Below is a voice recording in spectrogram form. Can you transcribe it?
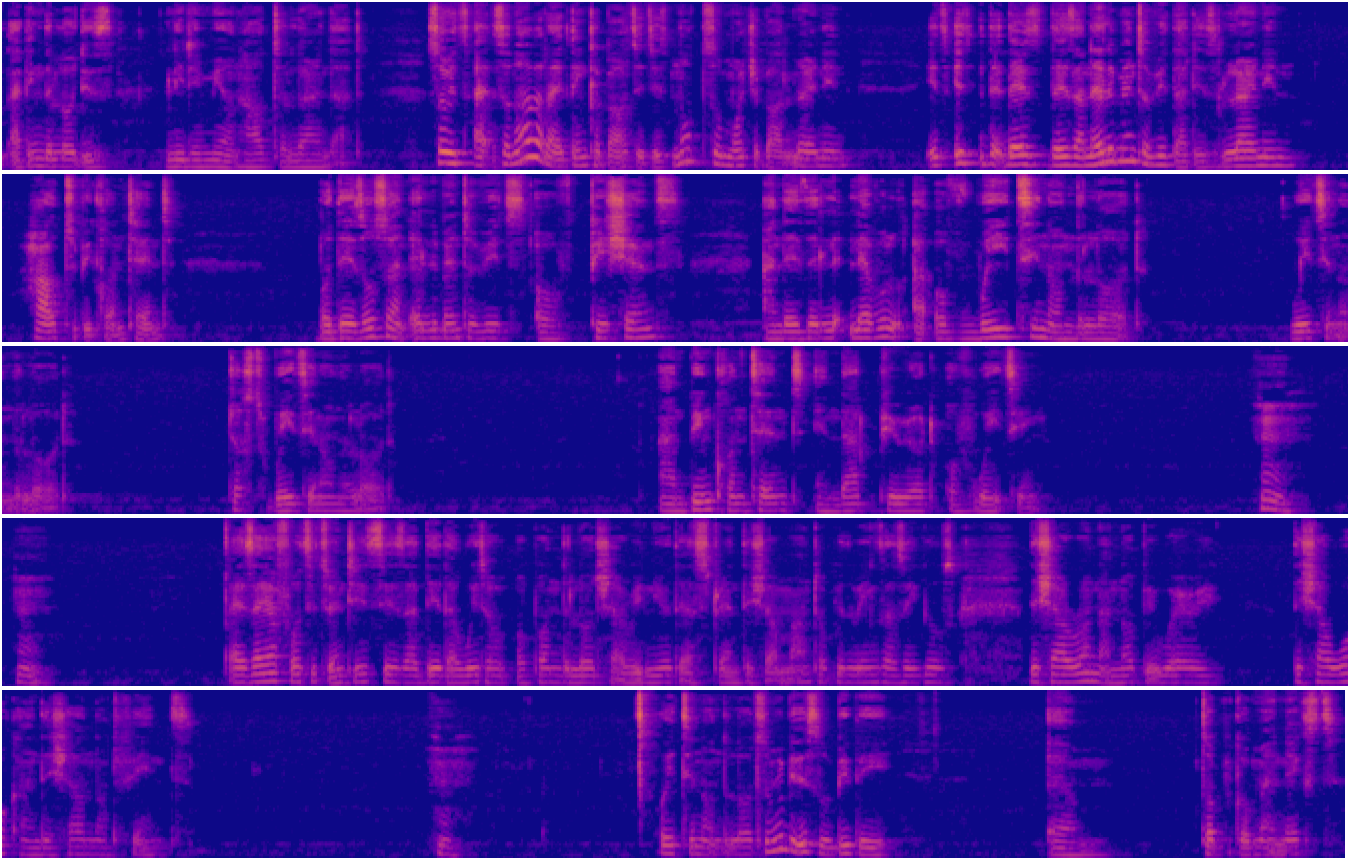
I think the Lord is leading me on how to learn that. So it's uh, so now that I think about it, it's not so much about learning. It's it, there's there's an element of it that is learning how to be content. But there's also an element of it of patience, and there's a level of waiting on the Lord. Waiting on the Lord. Just waiting on the Lord. And being content in that period of waiting. Hmm. Hmm. Isaiah 40 28 says that they that wait upon the Lord shall renew their strength. They shall mount up with wings as eagles. They shall run and not be weary. They shall walk and they shall not faint. Hmm. Waiting on the Lord. So maybe this will be the um, topic of my next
